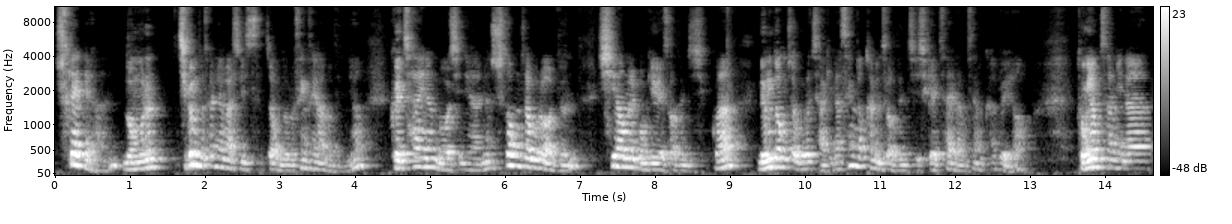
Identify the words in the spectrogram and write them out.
술에 대한 논문은 지금도 설명할 수 있을 정도로 생생하거든요. 그 차이는 무엇이냐 하면 수동적으로 얻은 시험을 보기 위해서 얻은 지식과 능동적으로 자기가 생각하면서 얻은 지식의 차이라고 생각하고요. 동영상이나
